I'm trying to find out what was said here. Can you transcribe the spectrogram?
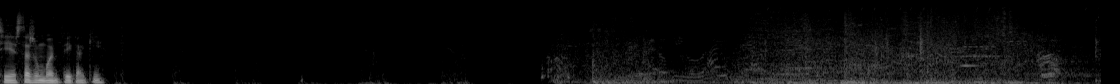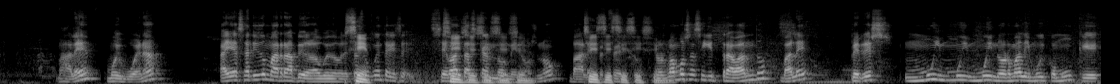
Sí, este es un buen pick aquí. Vale, muy buena. Ahí ha salido más rápido la W. ¿Te Sí. cuenta que se, va sí, atascando sí, menos, no? Vale, Sí, sí, sí, perfecto. sí, sí. Nos vamos a seguir trabando, ¿vale? Pero es muy, muy, muy normal y muy común que,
